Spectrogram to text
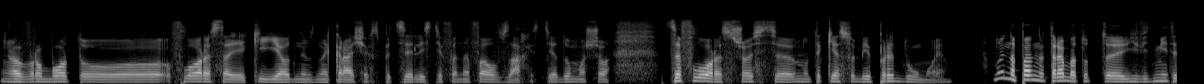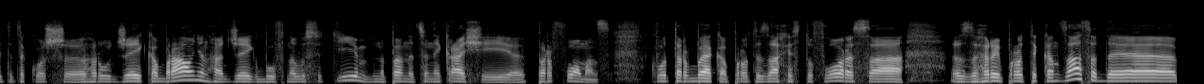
в роботу Флореса, який є одним з найкращих спеціалістів НФЛ в захисті. Я думаю, що це Флорес щось е, ну, таке собі придумує. Ну і напевне, треба тут е, відмітити також е, гру Джейка Браунінга. Джейк був на висоті. Напевне, це найкращий е, перформанс квотербека проти захисту Флореса з гри проти Канзаса, де,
